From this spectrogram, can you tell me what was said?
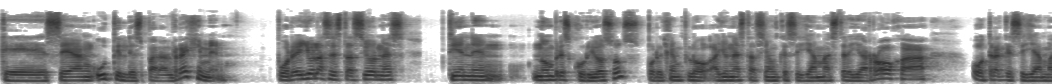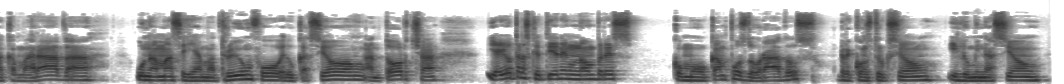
que sean útiles para el régimen. Por ello las estaciones tienen nombres curiosos. Por ejemplo, hay una estación que se llama Estrella Roja, otra que se llama Camarada, una más se llama Triunfo, Educación, Antorcha, y hay otras que tienen nombres como Campos Dorados, Reconstrucción, Iluminación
